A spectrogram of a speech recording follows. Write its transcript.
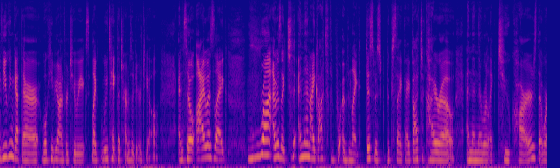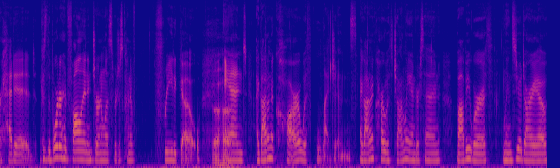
If you can get there, we'll keep you on for two weeks. Like we take the terms of your deal. And so I was like, run. I was like, the, and then I got to the point. I'm like, this was because like I got to Cairo, and then there were like two cars that were headed because the border had fallen, and journalists were just kind of free to go. Uh-huh. And I got in a car with legends. I got in a car with Jon Lee Anderson, Bobby Worth, Lynsey Addario,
